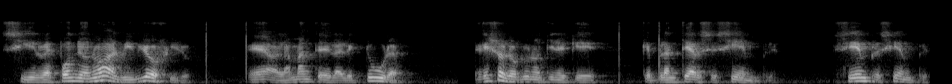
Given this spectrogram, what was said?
si responde o no al bibliófilo, ¿eh? al amante de la lectura. Eso es lo que uno tiene que, que plantearse siempre, siempre, siempre,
